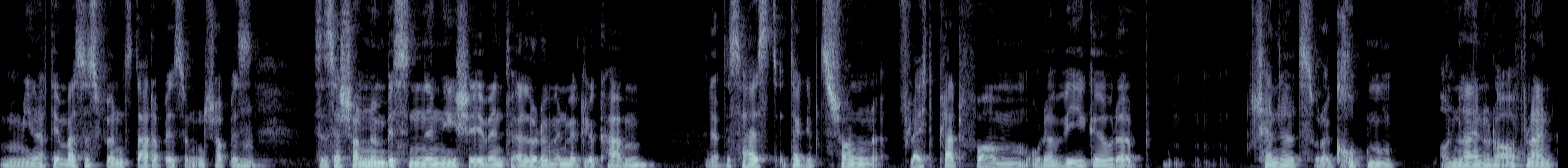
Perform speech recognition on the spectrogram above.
je nachdem, was es für ein Startup ist und ein Shop ist, Mhm. ist es ja schon ein bisschen eine Nische eventuell oder wenn wir Glück haben. Ja. Das heißt, da gibt es schon vielleicht Plattformen oder Wege oder Channels oder Gruppen, online oder offline,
